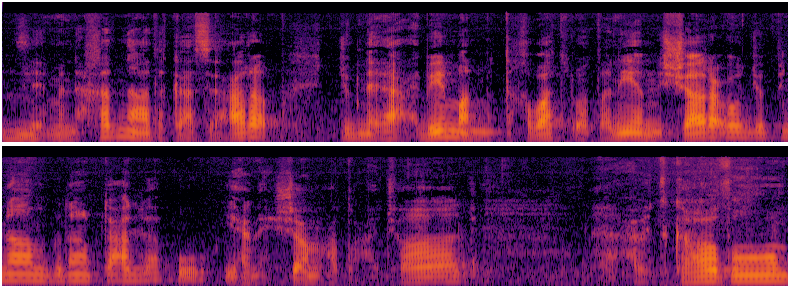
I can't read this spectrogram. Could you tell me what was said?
زين من أخذنا هذا كأس العرب جبنا لاعبين مال المنتخبات الوطنية من الشارع وجبناهم قلنا لهم تعالوا لعبوا يعني هشام عطا حجاج عبد كاظم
